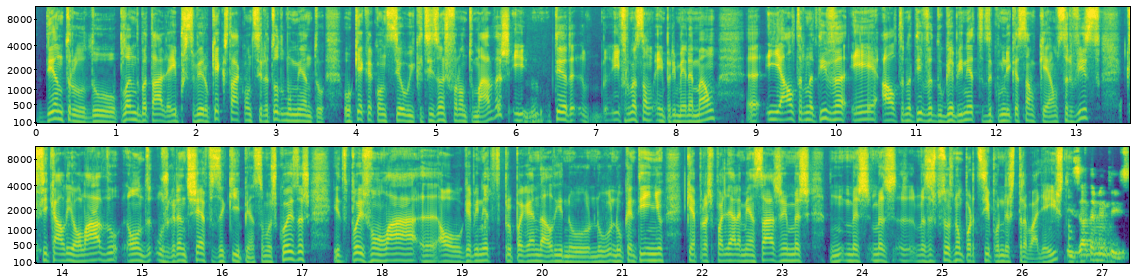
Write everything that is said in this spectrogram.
dentro do plano de batalha e perceber o que é que está a acontecer a todo momento, o que é que aconteceu e que decisões foram tomadas e uhum. ter eh, informação em primeira mão. Uh, e a alternativa é a alternativa do gabinete de comunicação, que é um serviço que fica ali ao lado, onde os grandes chefes aqui pensam as coisas e depois vão lá ao gabinete de propaganda ali no, no, no, cantinho, que é para espalhar a mensagem, mas, mas, mas, mas as pessoas não participam neste trabalho, é isto? Exatamente isso.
